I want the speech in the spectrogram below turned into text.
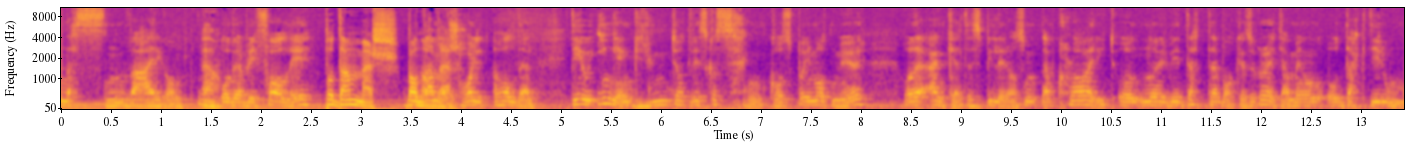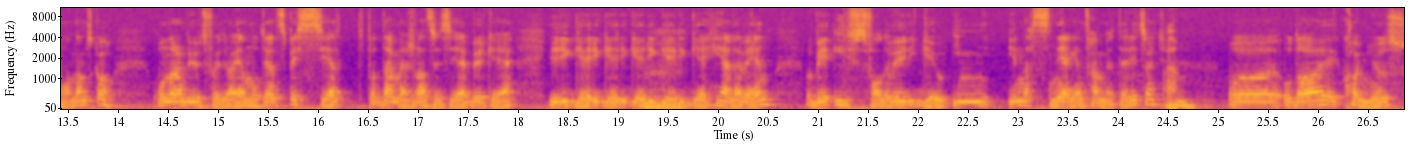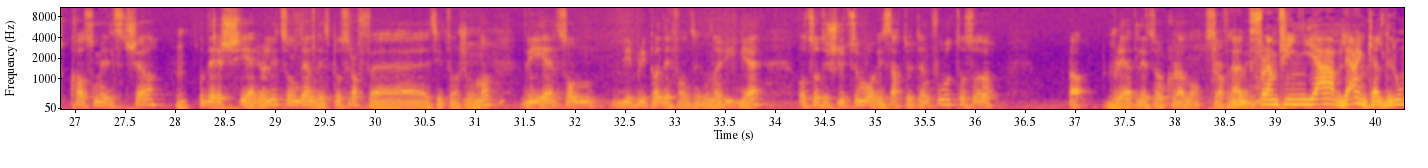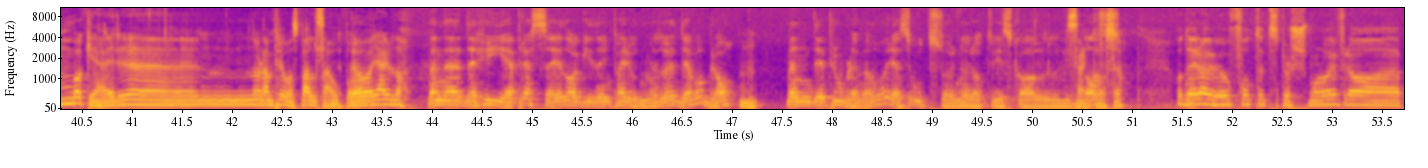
nesten hver gang. Ja. Og det blir farlig På deres banehalvdel. halvdel. Det er jo ingen grunn til at vi skal senke oss på den måten vi gjør. Og det er enkelte spillere som de klarer ikke Og når vi detter tilbake, så klarer ikke de engang å dekke de rommene de skal. Og når de blir utfordra én mot én, spesielt på deres venstreside, Børkeie, rygge, rygge, rygge, rygge, rygge hele veien. Og blir livsfarlig. Vi rygger jo inn i nesten egen femmeter, ikke sant? Og, og da kan jo hva som helst skje, da. Og dere skjer jo litt sånn delvis på straffesituasjonen. da. Vi, sånn, vi blir på defensiven og rygger, og så til slutt så må vi sette ut en fot, og så ja, blir et litt så klønete straffespark. For de finner jævlig enkelt rom baki her eh, når de prøver å spille seg opp på Ja. Jerv, da. Men eh, det høye presset i dag i den perioden, det var bra. Men det problemet vårt oppstår når at vi skal ligge oss, oss. ja. Og der har vi jo fått et spørsmål fra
